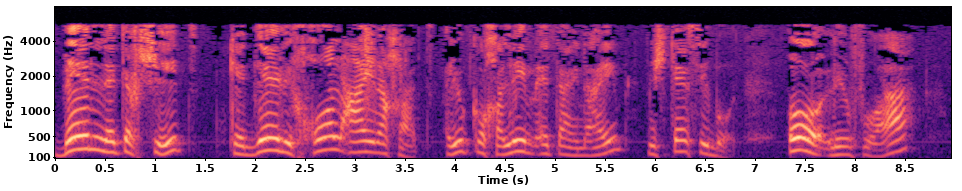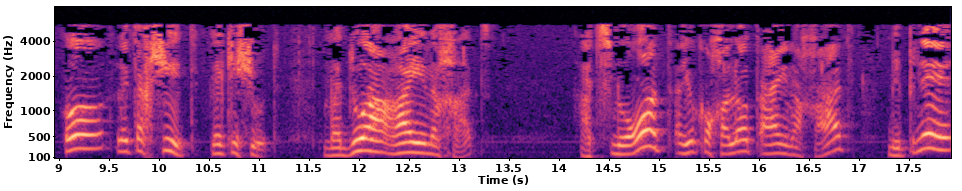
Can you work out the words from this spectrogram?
בין לתכשיט, כדי לכחול עין אחת. היו כוחלים את העיניים משתי סיבות, או לרפואה או לתכשיט, לקישוט. מדוע עין אחת? הצנועות היו כוחלות עין אחת, מפני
